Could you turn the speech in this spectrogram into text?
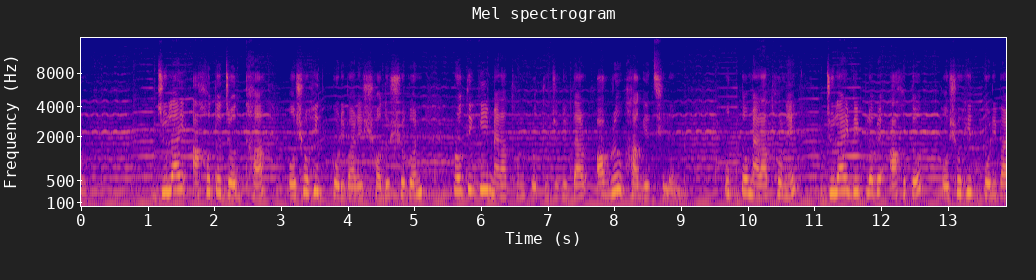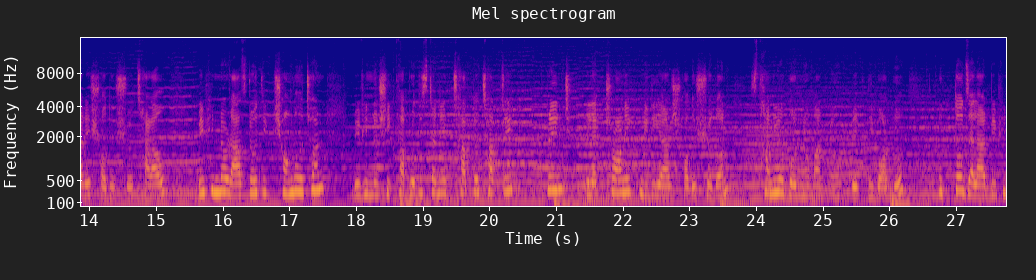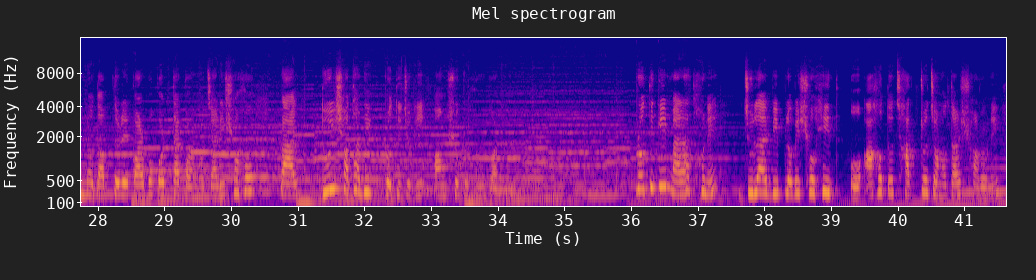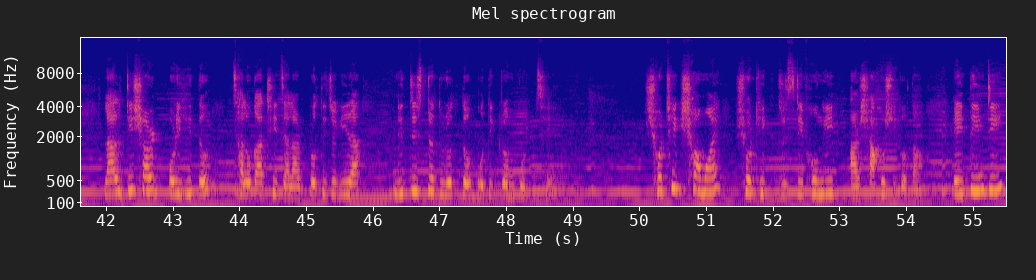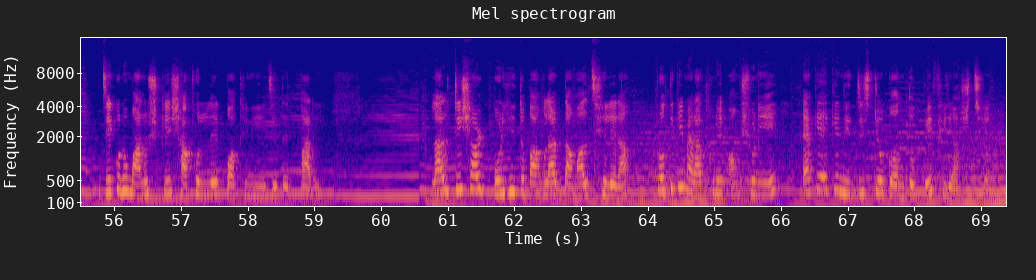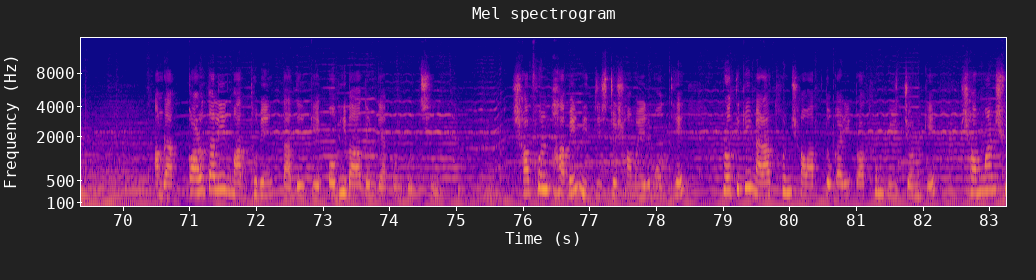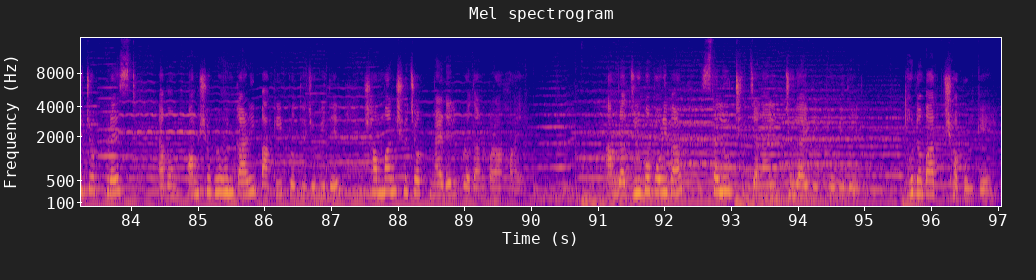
জুলাই আহত যোদ্ধা ও শহীদ পরিবারের সদস্যগণ প্রতীকী ম্যারাথন প্রতিযোগিতার অগ্রভাগে ছিলেন। উক্ত ম্যারাথনে জুলাই বিপ্লবে আহত ও শহীদ পরিবারের সদস্য ছাড়াও বিভিন্ন রাজনৈতিক সংগঠন, বিভিন্ন শিক্ষা প্রতিষ্ঠানের ছাত্রছাত্রী, প্রিন্ট ইলেকট্রনিক মিডিয়ার সদস্যগণ, স্থানীয় গণ্যমান্য ব্যক্তিবর্গ, উত্তর জেলার বিভিন্ন দপ্তরের কর্মকর্তা কর্মচারী সহ প্রায় দুই শতাধিক প্রতিযোগী অংশগ্রহণ করেন। প্রতীকী ম্যারাথনে জুলাই বিপ্লবে শহীদ ও আহত ছাত্র জনতার স্মরণে লাল টি শার্ট পরিহিত ঝালকাঠি জেলার প্রতিযোগীরা নির্দিষ্ট দূরত্ব অতিক্রম করছে। সঠিক সময়, সঠিক দৃষ্টিভঙ্গি আর সাহসিকতা, এই তিনটি যে কোনো মানুষকে সাফল্যের পথে নিয়ে যেতে পারে। লাল টি শার্ট পরিহিত বাংলার দামাল ছেলেরা প্রতীকী ম্যারাথনে অংশ নিয়ে একে একে নির্দিষ্ট গন্তব্যে ফিরে আসছেন। আমরা করতালির মাধ্যমে তাদেরকে অভিবাদন জ্ঞাপন করছি। সফলভাবে নির্দিষ্ট সময়ের মধ্যে প্রতীকী ম্যারাথন সমাপ্তকারী প্রথম বিশ জনকে সম্মানসূচক ক্রেস্ট এবং অংশগ্রহণকারী বাকি প্রতিযোগীদের সম্মানসূচক মেডেল প্রদান করা হয়। আমরা যুব পরিবার স্যালুট জানাই জুলাই বিপ্লবীদের। ধন্যবাদ সকলকে।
